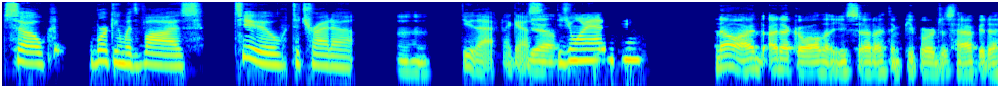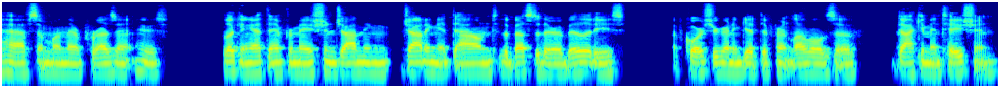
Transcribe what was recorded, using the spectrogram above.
So working with Voz too to try to mm-hmm. do that, I guess. Yeah. Did you want to add anything? No, I'd, I'd echo all that you said. I think people are just happy to have someone there present who's looking at the information, jotting, jotting it down to the best of their abilities. Of course, you're going to get different levels of documentation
